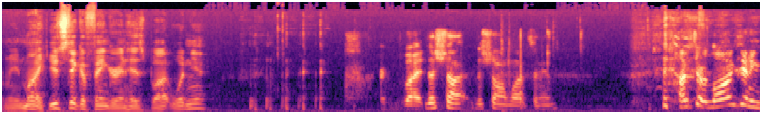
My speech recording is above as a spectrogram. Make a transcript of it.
I mean, Mike, you'd stick a finger in his butt, wouldn't you? But The shot, the Sean Watson. Him. Hunter Long didn't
